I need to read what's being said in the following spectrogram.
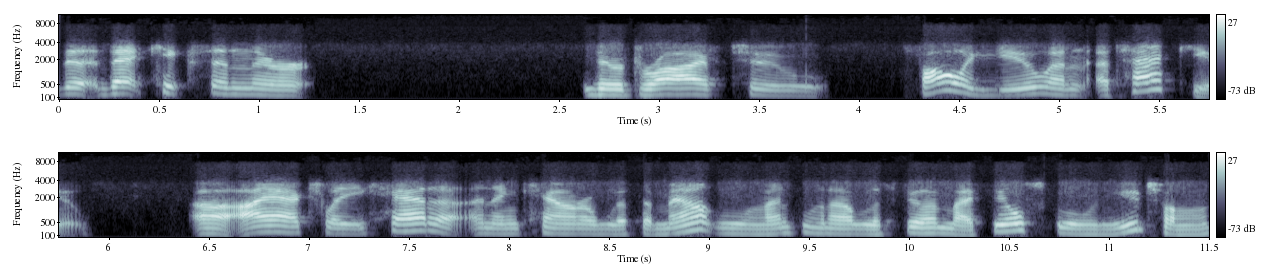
th- that kicks in their their drive to follow you and attack you. Uh, I actually had a, an encounter with a mountain lion when I was doing my field school in Utah,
